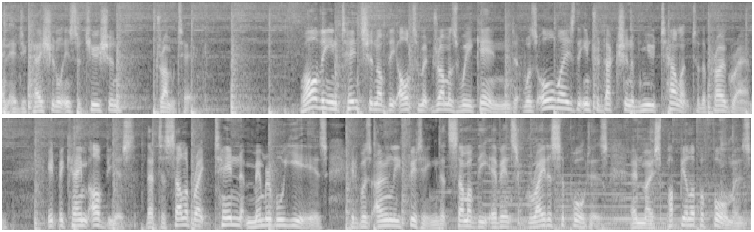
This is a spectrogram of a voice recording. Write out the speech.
An educational institution, Drumtek. While the intention of the Ultimate Drummers Weekend was always the introduction of new talent to the program, it became obvious that to celebrate 10 memorable years, it was only fitting that some of the event's greatest supporters and most popular performers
